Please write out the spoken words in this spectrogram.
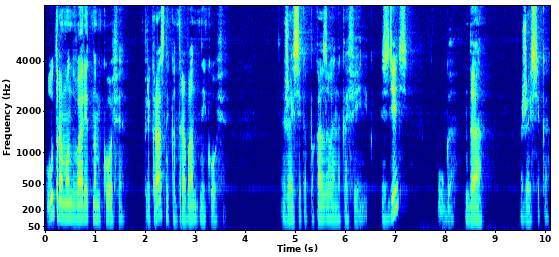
Утром он варит нам кофе. Прекрасный контрабандный кофе. Джессика, показывая на кофейник. Здесь? Уга. Да. Джессика.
